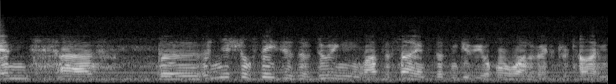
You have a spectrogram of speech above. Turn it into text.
And uh, the initial stages of doing lots of science doesn't give you a whole lot of extra time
